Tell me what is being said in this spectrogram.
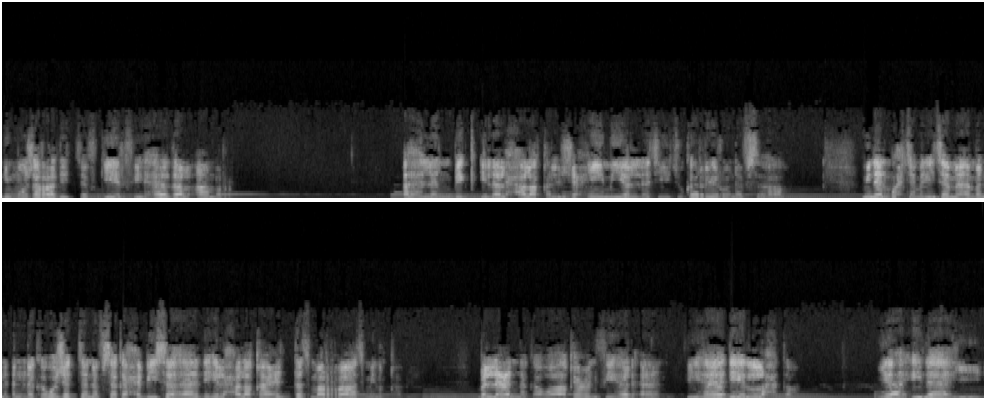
لمجرد التفكير في هذا الأمر. أهلا بك إلى الحلقة الجحيمية التي تكرر نفسها. من المحتمل تماما أنك وجدت نفسك حبيس هذه الحلقة عدة مرات من قبل. بل لعلك واقع فيها الآن في هذه اللحظة. يا إلهي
